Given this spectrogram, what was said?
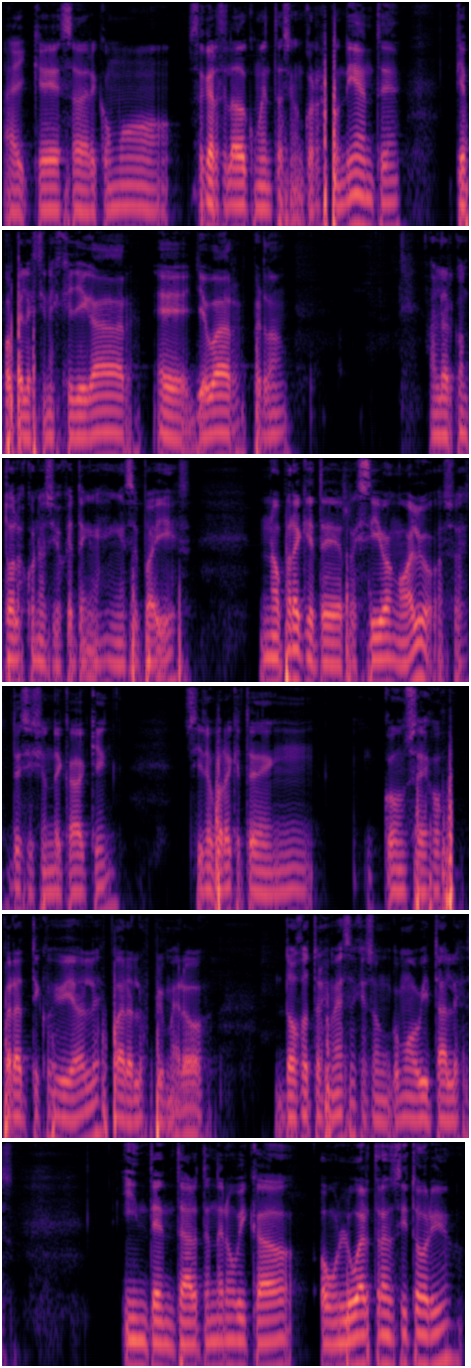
Hay que saber cómo sacarse la documentación correspondiente, qué papeles tienes que llegar, eh, llevar, perdón. Hablar con todos los conocidos que tengas en ese país. No para que te reciban o algo, eso es decisión de cada quien, sino para que te den consejos prácticos y viales para los primeros dos o tres meses que son como vitales intentar tener ubicado o un lugar transitorio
